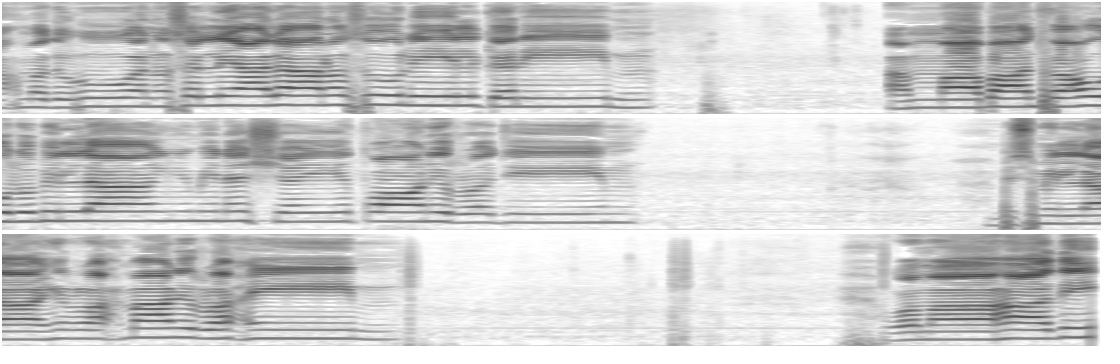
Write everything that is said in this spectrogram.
نحمده ونصلي على رسوله الكريم. أما بعد فأعوذ بالله من الشيطان الرجيم. بسم الله الرحمن الرحيم. وما هذه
